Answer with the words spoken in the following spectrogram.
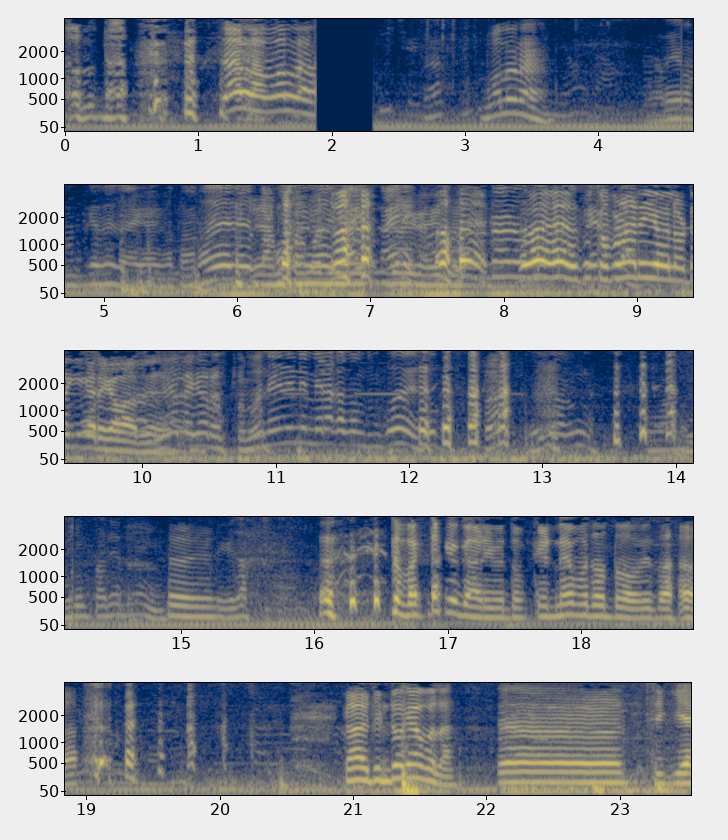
50 चल बोलो ना। अरे कैसे जाएगा बताओ अरे हम समझ नहीं जाएगा ओए, उसको कपड़ा नहीं है लोटे की करेगा बाद में ले में नहीं नहीं नहीं मेरा कसम तुमको तो बैठा क्यों गाड़ी में तुम किडनैप बताओ तुम अभी सारा कहा चिंटू क्या बोला चिकिया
